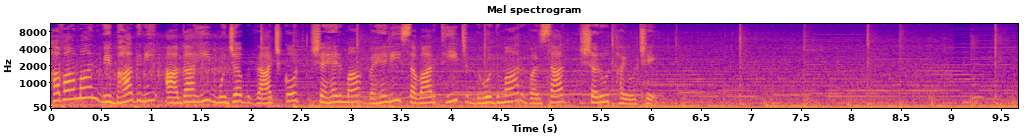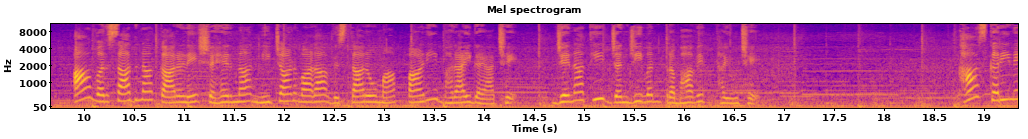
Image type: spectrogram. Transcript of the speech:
હવામાન વિભાગની આગાહી મુજબ રાજકોટ શહેરમાં વહેલી સવારથી જ ધોધમાર વરસાદ શરૂ થયો છે. આ વરસાદના કારણે શહેરના નીચાણવાળા વિસ્તારોમાં પાણી ભરાઈ ગયા છે, જેનાથી જનજીવન પ્રભાવિત થયું છે. ખાસ કરીને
